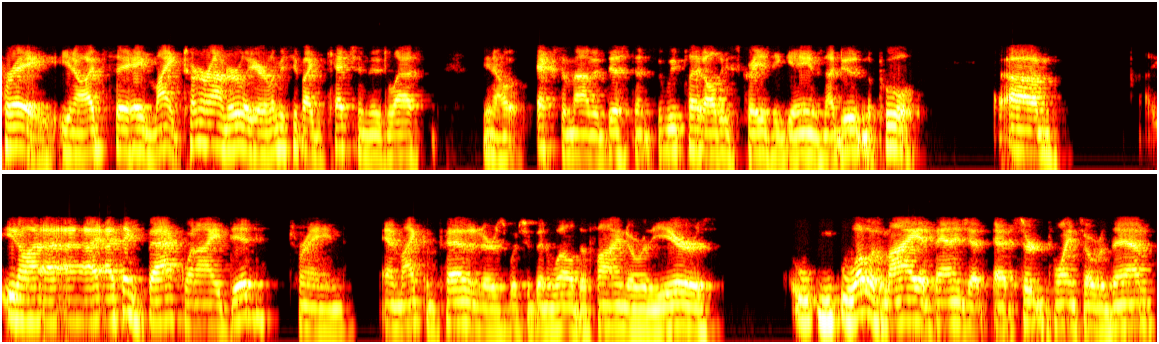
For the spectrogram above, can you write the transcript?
prey. You know, I'd say, "Hey, Mike, turn around earlier. Let me see if I can catch him these last, you know, X amount of distance." We played all these crazy games, and I do it in the pool. Um, you know, I, I, I think back when I did train, and my competitors, which have been well defined over the years, what was my advantage at, at certain points over them?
